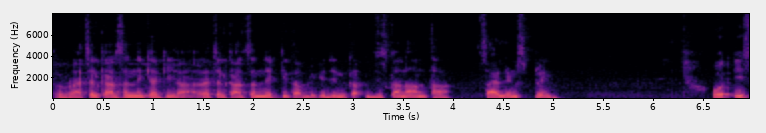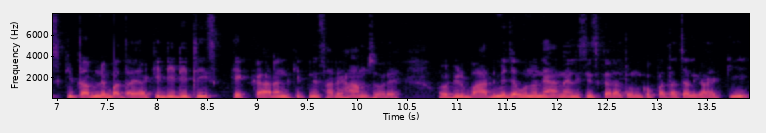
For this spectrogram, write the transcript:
तो रैचल कार्सन ने क्या किया? रैचल कार्सन ने एक किताब लिखी, जिनका, जिसका नाम था साइलेंट स्प्रिंग। और इस किताब ने बताया कि डी के कारण कितने सारे हार्म्स हो रहे और फिर बाद में जब उन्होंने एनालिसिस करा तो उनको पता चल गया कि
